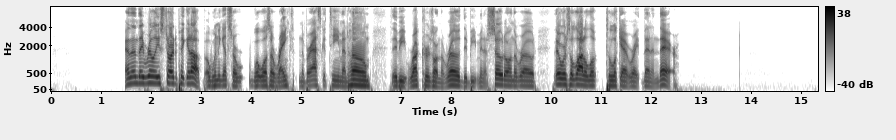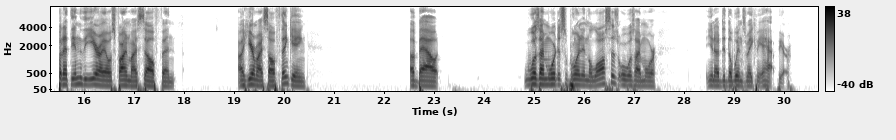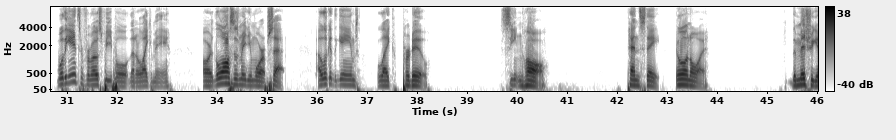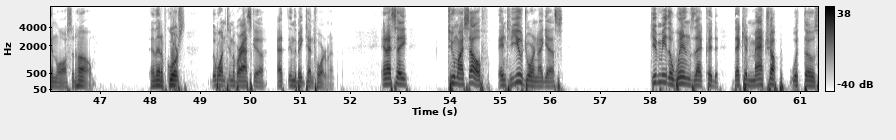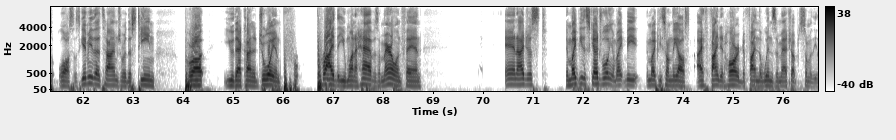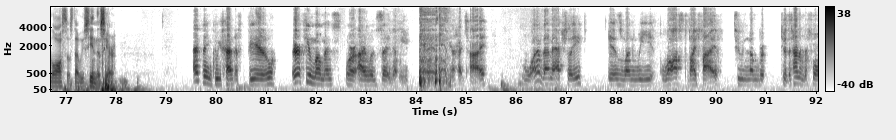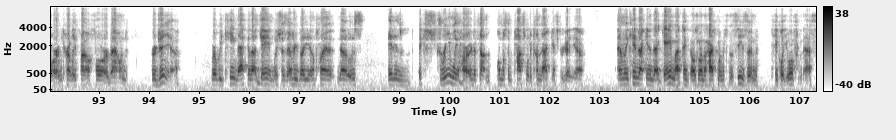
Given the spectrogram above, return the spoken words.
And then they really started to pick it up. A win against a what was a ranked Nebraska team at home. They beat Rutgers on the road. They beat Minnesota on the road. There was a lot of look to look at right then and there. But at the end of the year, I always find myself and I hear myself thinking about was I more disappointed in the losses or was I more, you know, did the wins make me happier? Well, the answer for most people that are like me are the losses made you more upset. I look at the games like Purdue, Seton Hall, Penn State, Illinois, the Michigan loss at home, and then, of course, the one to Nebraska at in the Big Ten tournament. And I say to myself and to you, Jordan, I guess, give me the wins that could that can match up with those losses. Give me the times where this team brought you that kind of joy and pr- pride that you want to have as a Maryland fan. And I just it might be the scheduling, it might be it might be something else. I find it hard to find the wins that match up to some of the losses that we've seen this year. I think we've had a few. There are a few moments where I would say that we our heads high. One of them actually is when we lost by five to number to the time number four and currently final four bound Virginia, where we came back in that game, which as everybody on the planet knows, it is extremely hard, if not almost impossible, to come back against Virginia. And when we came back into that game, I think that was one of the highest moments of the season. Take what you will from that.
